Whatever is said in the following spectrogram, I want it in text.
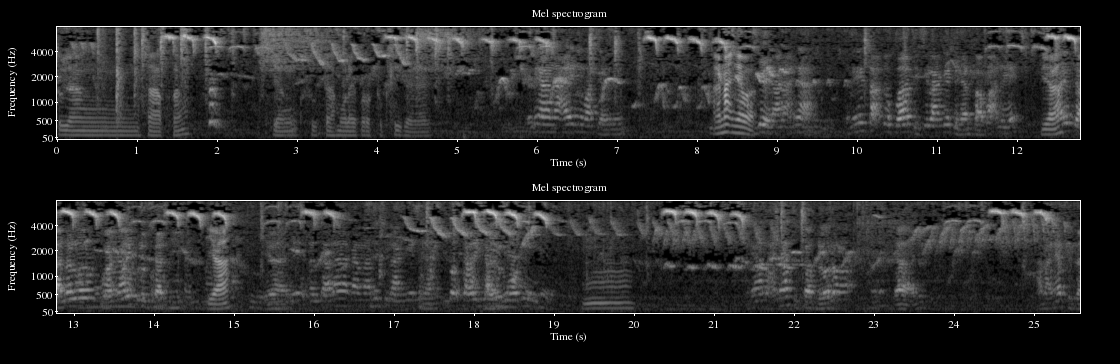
itu yang sabang yang sudah mulai produksi guys. ini anak ini mas ini. Anaknya pak? Oke, anaknya. Ini tak coba disilangke dengan bapak nih. Ya, saya udah nelur dua kali belum jadi. Ya. ya ini rencana akan nanti silangke dengan untuk cari jalurnya ini Hmm, Ini anaknya juga dorong ya ini. Anaknya juga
